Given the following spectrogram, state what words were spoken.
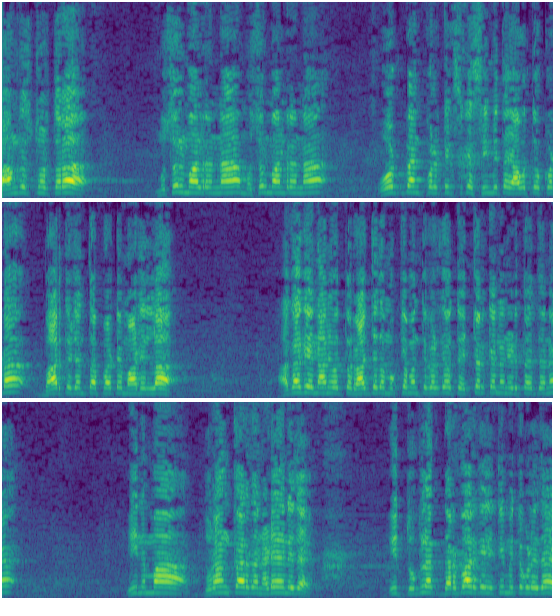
ಕಾಂಗ್ರೆಸ್ನವ್ರ ತರ ಮುಸಲ್ಮಾನರನ್ನ ಮುಸಲ್ಮಾನರನ್ನ ವೋಟ್ ಬ್ಯಾಂಕ್ ಪೊಲಿಟಿಕ್ಸ್ಗೆ ಸೀಮಿತ ಯಾವತ್ತೂ ಕೂಡ ಭಾರತೀಯ ಜನತಾ ಪಾರ್ಟಿ ಮಾಡಿಲ್ಲ. ಹಾಗಾಗಿ ನಾನಿವತ್ತು ರಾಜ್ಯದ ಮುಖ್ಯಮಂತ್ರಿಗಳಿಗೆ ಇವತ್ತು ಎಚ್ಚರಿಕೆಯನ್ನು ನೀಡ್ತಾ ಇದ್ದೇನೆ. ಈ ನಿಮ್ಮ ದುರಹಂಕಾರದ ನಡೆ ಏನಿದೆ ಈ ತುಗ್ಲಕ್ ದರ್ಬಾರ್ಗೆ ಇತಿಮಿತಿಗಳಿದೆ.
